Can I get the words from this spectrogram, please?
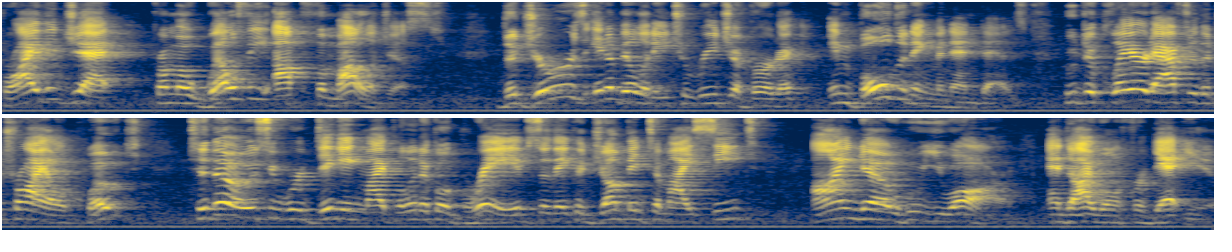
private jet from a wealthy ophthalmologist. The jurors' inability to reach a verdict emboldening Menendez, who declared after the trial, quote, To those who were digging my political grave so they could jump into my seat, I know who you are, and I won't forget you.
